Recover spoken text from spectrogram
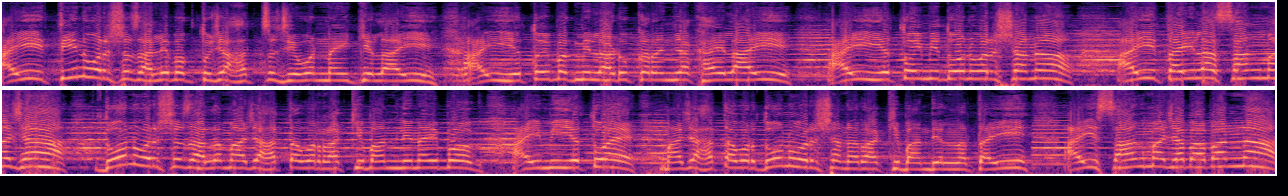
आई तीन वर्ष झाले बघ तुझ्या हातचं जेवण नाही केलं आई. आई येतोय बघ मी लाडू करंजा खायला आई. आई येतोय मी दोन वर्षानं. आई ताईला सांग माझ्या. दोन वर्ष झालं माझ्या हातावर राखी बांधली नाही बघ. आई मी येतोय. माझ्या हातावर दोन वर्षानं राखी बांधेल ना ताई. आई सांग माझ्या बाबांना.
